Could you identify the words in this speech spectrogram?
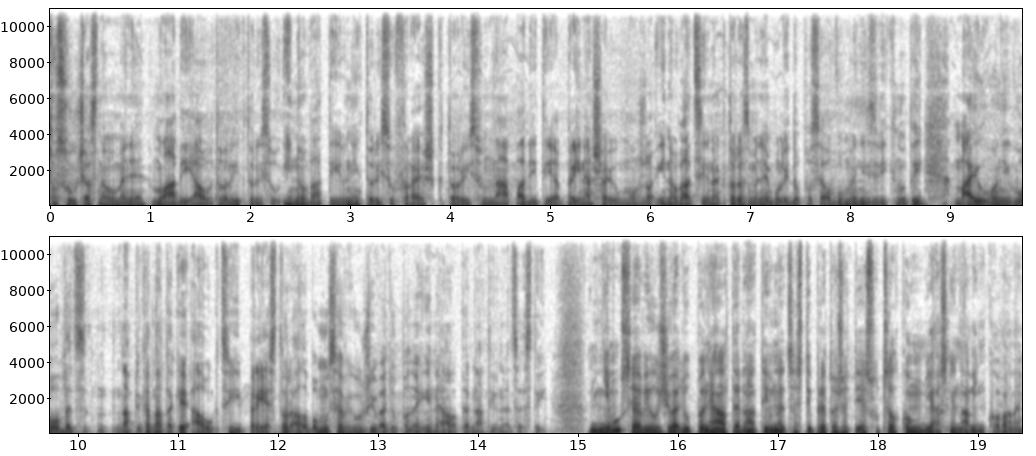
to súčasné umenie, mladí autory, ktorí sú inovatívni, ktorí sú fresh, ktorí sú nápadití a prinášajú možno inovácie, na ktoré sme neboli doposiaľ v umení zvyknutí, majú oni vôbec napríklad na takej aukcii priestor alebo musia využívať úplne iné alternatívne cesty? Nemusia využívať úplne alternatívne cesty, pretože tie sú celkom jasne nalinkované.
